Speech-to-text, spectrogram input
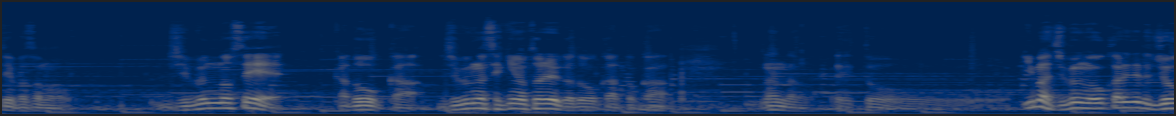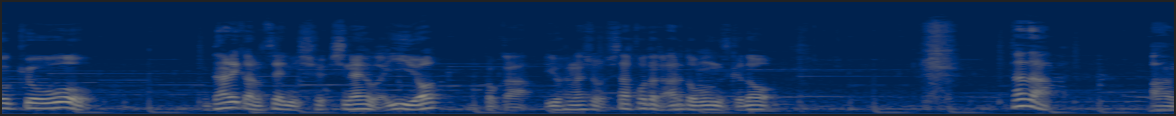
例えばその自分のせいかどうか自分が責任を取れるかどうかとか、なんだろうえっ、と今自分が置かれてる状況を誰かのせいにししない方がいいよとかいう話をしたことがあると思うんですけどただあの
